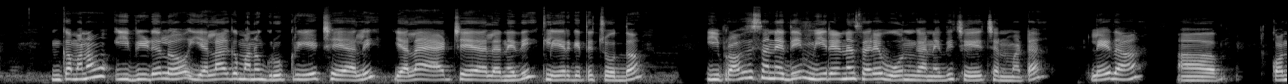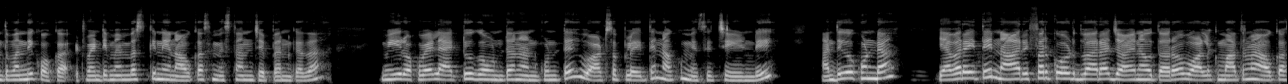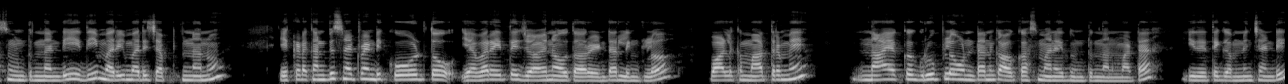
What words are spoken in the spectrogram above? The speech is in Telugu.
ఇంకా మనం ఈ వీడియోలో ఎలాగ మనం గ్రూప్ క్రియేట్ చేయాలి ఎలా యాడ్ చేయాలి అనేది క్లియర్గా అయితే చూద్దాం. ఈ ప్రాసెస్ అనేది మీరైనా సరే ఓన్గా అనేది చేయొచ్చు అనమాట లేదా కొంతమందికి ఒక ట్వంటీ మెంబర్స్కి నేను అవకాశం ఇస్తానని చెప్పాను కదా మీరు ఒకవేళ యాక్టివ్గా ఉంటాను అనుకుంటే వాట్సాప్లో అయితే నాకు మెసేజ్ చేయండి. అంతేకాకుండా ఎవరైతే నా రిఫర్ కోడ్ ద్వారా జాయిన్ అవుతారో వాళ్ళకి మాత్రమే అవకాశం ఉంటుందండి. ఇది మరీ మరీ చెప్తున్నాను. ఇక్కడ కనిపిస్తున్నటువంటి కోడ్తో ఎవరైతే జాయిన్ అవుతారో ఇంటర్లింక్లో వాళ్ళకి మాత్రమే నా యొక్క గ్రూప్లో ఉండటానికి అవకాశం అనేది ఉంటుందన్నమాట. ఇదైతే గమనించండి.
